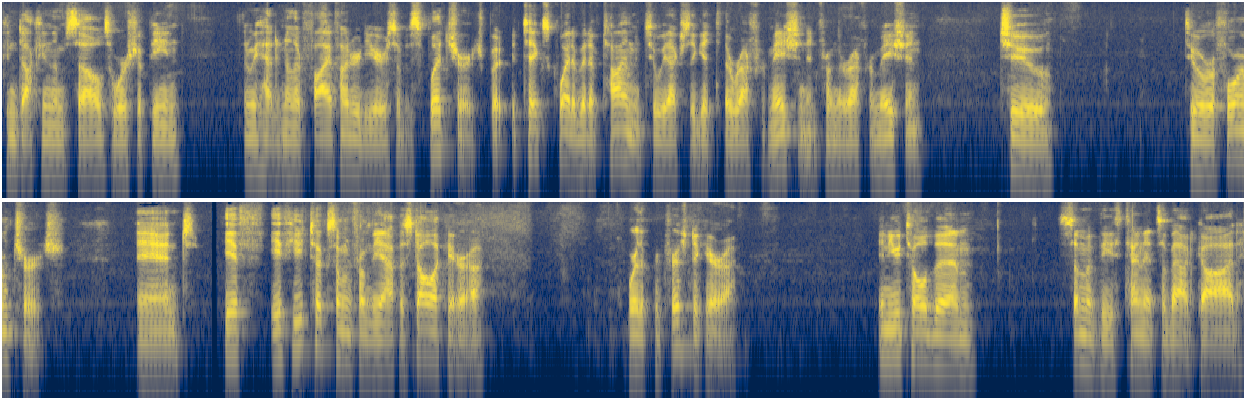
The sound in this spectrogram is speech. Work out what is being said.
conducting themselves, worshiping. Then we had another 500 years of a split church. But it takes quite a bit of time until we actually get to the Reformation, and from the Reformation to to a Reformed church. And if if you took someone from the Apostolic era or the Patristic era and you told them some of these tenets about God,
